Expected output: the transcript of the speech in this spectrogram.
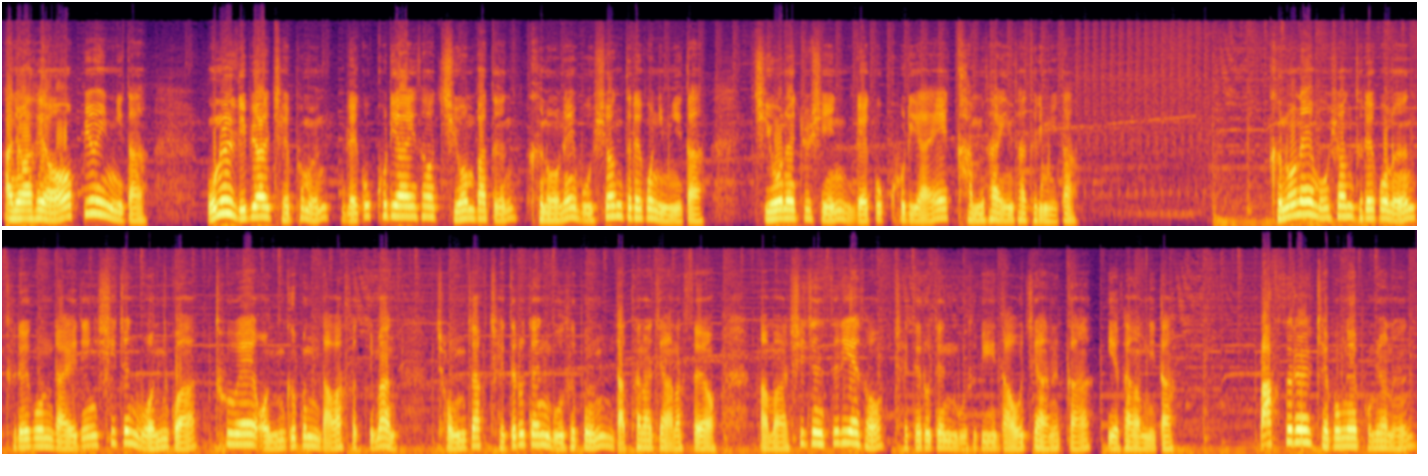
안녕하세요. 삐오입니다. 오늘 리뷰할 제품은 레고 코리아에서 지원받은 근원의 모션 드래곤입니다. 지원해주신 레고 코리아에 감사 인사드립니다. 근원의 모션 드래곤은 드래곤 라이딩 시즌 1과 2의 언급은 나왔었지만 정작 제대로 된 모습은 나타나지 않았어요. 아마 시즌 3에서 제대로 된 모습이 나오지 않을까 예상합니다 박스를 개봉해 보면은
